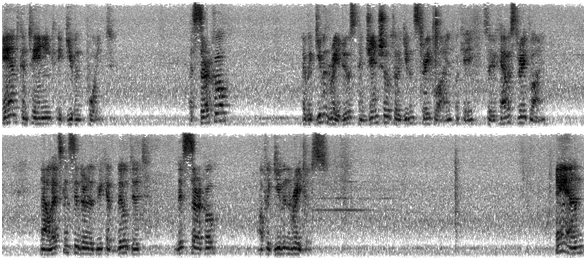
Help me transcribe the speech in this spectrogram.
and containing a given point. A circle of a given radius tangential to a given straight line. Okay, so you have a straight line. Now let's consider that we have built it, this circle of a given radius. And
